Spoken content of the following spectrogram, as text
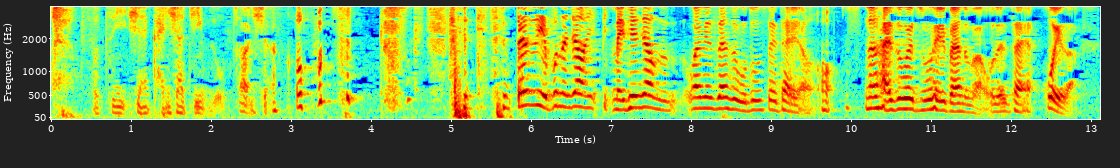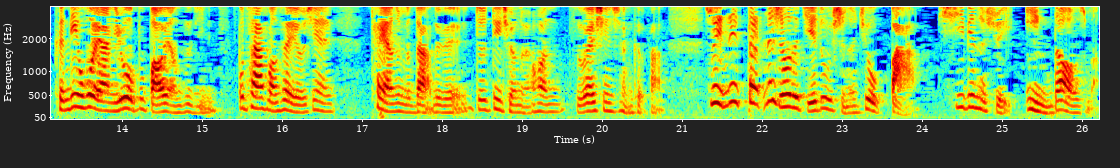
哎，我自己先看一下镜子，我照一下。不是，但是也不能这样每天这样子，外面三十五度晒太阳哦，那还是会出黑斑的吧？我在猜，会了，肯定会啊！你如果不保养自己，不擦防晒油，现在太阳这么大，对不对？就是地球暖化，紫外线是很可怕的。所以那在那时候的节度使呢，就把西边的水引到什么？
